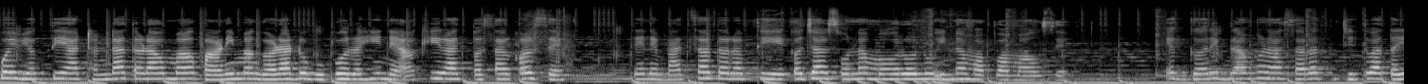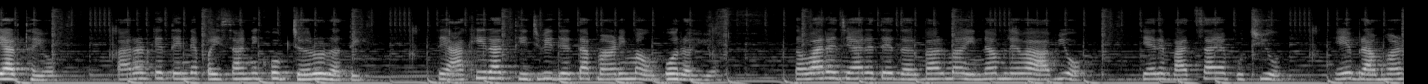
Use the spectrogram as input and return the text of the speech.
કોઈ વ્યક્તિ આ ઠંડા તળાવમાં પાણીમાં ગળાડૂબ ઊભો રહીને આખી રાત પસાર કરશે, તેને બાદશાહ તરફથી એક હજાર સોના મહોરોનું ઇનામ આપવામાં આવશે. એક ગરીબ બ્રાહ્મણ આ શરત જીતવા તૈયાર થયો, કારણ કે તેને પૈસાની ખૂબ જરૂર હતી. તે આખી રાત થીજવી દેતા પાણીમાં ઊભો રહ્યો. સવારે જ્યારે તે દરબારમાં ઇનામ લેવા આવ્યો, ત્યારે બાદશાહે પૂછ્યું, હે બ્રાહ્મણ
